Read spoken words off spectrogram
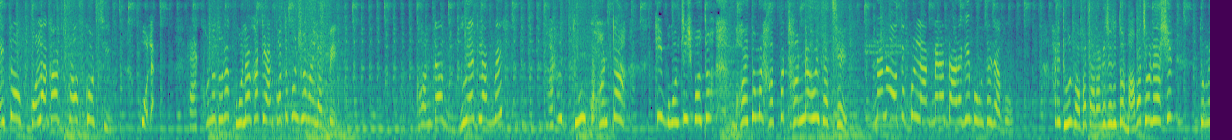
এই তো, কোলাঘাট ক্রস করছি। কোলা, এখনও তোরা কোলাঘাটে আর কতক্ষণ সময় লাগবে? ঘণ্টা দুয়েক লাগবে? আরও দু ঘণ্টা? কি বলছিস বলতো? ভয় তো আমার হাত পা ঠান্ডা হয়ে যাচ্ছে। না না, অতক্ষণ লাগবে না, তার আগেই পৌঁছে যাব। আরে দূর বাবা, তার আগে যদি তোর বাবা চলে আসে, তুমি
